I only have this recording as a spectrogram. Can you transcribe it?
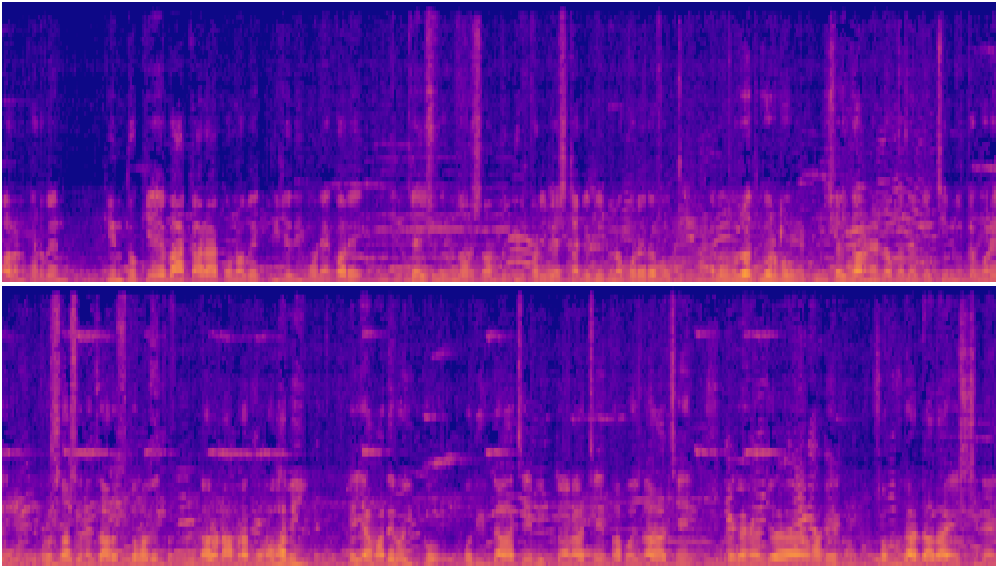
পালন করবেন। কিন্তু কে বা কারা, কোনো ব্যক্তি যদি মনে করে যে এই সুন্দর সম্প্রীতির পরিবেশটাকে বিঘ্ন করে দেবো আমি অনুরোধ করব, সেই ধরনের লোকেদেরকে চিহ্নিত করে প্রশাসনের দ্বারস্থ হবে কারণ আমরা কোনোভাবেই এই আমাদের ঐক্য। প্রদীপদা আছে, ভিক্টর আছে, তাপসদা আছে, এখানে আমাদের শম্ভুদার দাদা এসেছিলেন।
